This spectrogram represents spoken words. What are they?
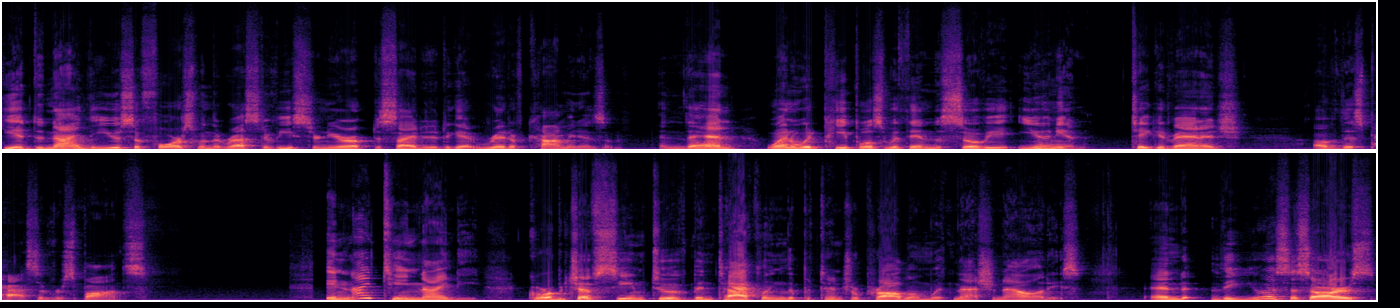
He had denied the use of force when the rest of Eastern Europe decided to get rid of communism. And then, when would peoples within the Soviet Union take advantage of this passive response? In 1990, Gorbachev seemed to have been tackling the potential problem with nationalities. And the USSR's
